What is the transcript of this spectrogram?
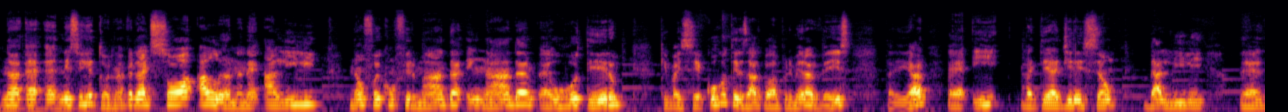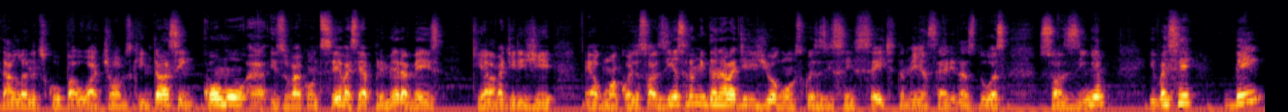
na, é, é, nesse retorno. Na verdade, só a Lana, né? A Lily não foi confirmada em nada. É, o roteiro, que vai ser co-roteirizado pela primeira vez, tá ligado? É, e vai ter a direção da Lily. É, da Lana, desculpa, Wachowski. Então, assim, como é, isso vai acontecer? Vai ser a primeira vez que ela vai dirigir é, alguma coisa sozinha. Se não me engano, ela dirigiu algumas coisas de Sense8 também, a série das duas, sozinha. E vai ser bem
